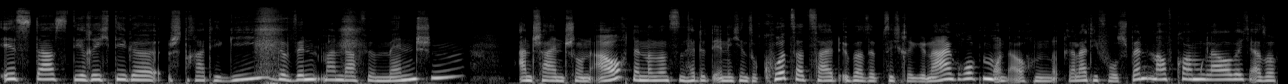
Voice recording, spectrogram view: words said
ist das die richtige Strategie? Gewinnt man dafür Menschen? Anscheinend schon auch, denn ansonsten hättet ihr nicht in so kurzer Zeit über 70 Regionalgruppen und auch ein relativ hohes Spendenaufkommen, glaube ich. Also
